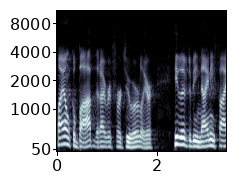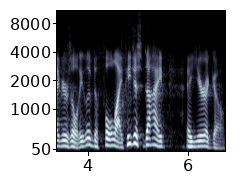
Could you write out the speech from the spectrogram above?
my Uncle Bob, that I referred to earlier, he lived to be 95 years old. He lived a full life. He just died a year ago,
